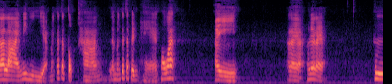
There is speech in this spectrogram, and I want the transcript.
ละลายไม่ดีอะมันก็จะตกค้างแล้วมันก็จะเป็นแผล เพราะว่าไออะไรอะเขาเรียกอะไรอะคือ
